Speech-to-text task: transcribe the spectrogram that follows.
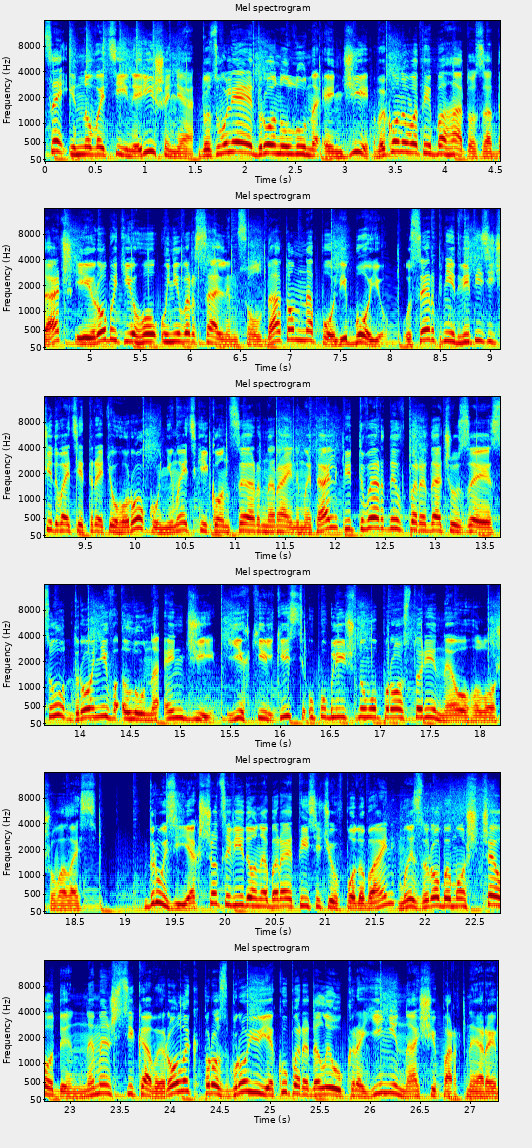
Це інноваційне рішення дозволяє дрону Луна NG виконувати багато задач і робить його універсальним солдатом на полі бою. У серпні 2023 року німецький концерн Rheinmetall підтвердив передачу ЗСУ дронів Луна NG. Їх кількість у публічному просторі не оголошувалась. Друзі, якщо це відео набере тисячу вподобань, ми зробимо ще один не менш цікавий ролик про зброю, яку передали Україні наші партнери.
